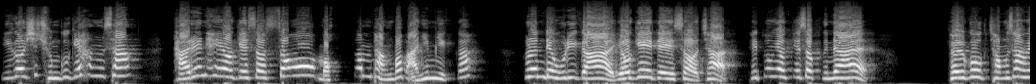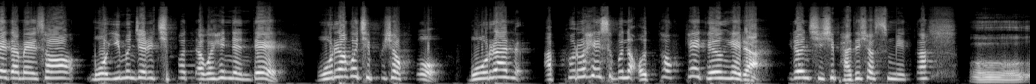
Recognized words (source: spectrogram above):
이것이 중국이 항상 다른 해역에서 써 먹던 방법 아닙니까? 그런데 우리가 여기에 대해서 자 대통령께서 그날 결국 정상회담에서 뭐 이 문제를 짚었다고 했는데 뭐라고 짚으셨고 뭐란 앞으로 해수부는 어떻게 대응해라 이런 지시 받으셨습니까? 어,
